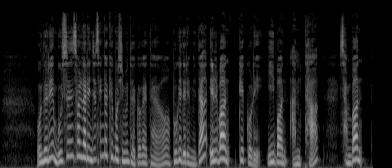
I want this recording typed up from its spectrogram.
오늘이 무슨 설날인지 생각해 보시면 될 것 같아요. 보기 드립니다. 1번 꾀꼬리, 2번 암탉, 3번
